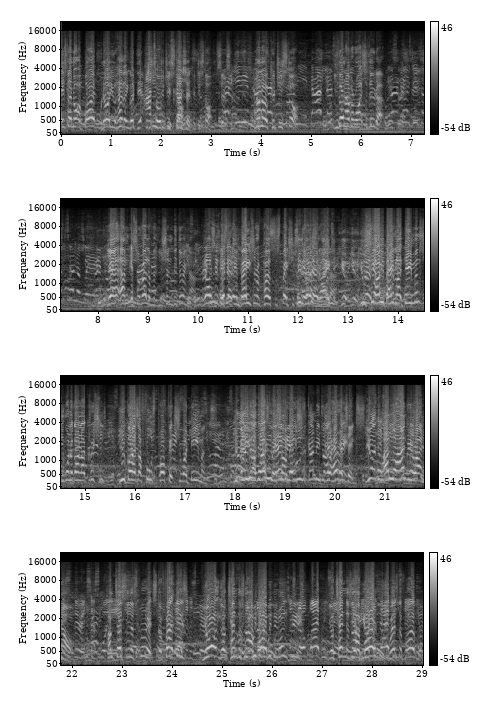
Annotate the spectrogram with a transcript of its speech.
is there not a Bible? No, you haven't got the Could art you, of could you discussion. Could you stop? Seriously. No, no, could you stop? You don't have a right to do that. Yeah, and it's irrelevant. You shouldn't be doing that. No, she's it's an invasion of personal space. You should She's be got arrested right. that. You, you, you, You see how you behave like demons? You want to go on like Christians? You guys are false prophets. You are demons. You believe you in are the the one works who's based salvation. coming to You're us today. heretics. You are the one I'm not angry angry. right now. I'm testing the spirits. The fact is, your your tent does not have with Bible. Your tent does not have Bibles. Where's the Bible?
